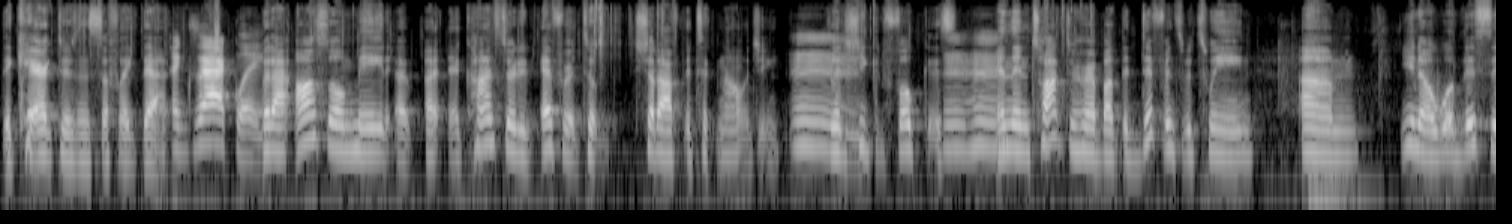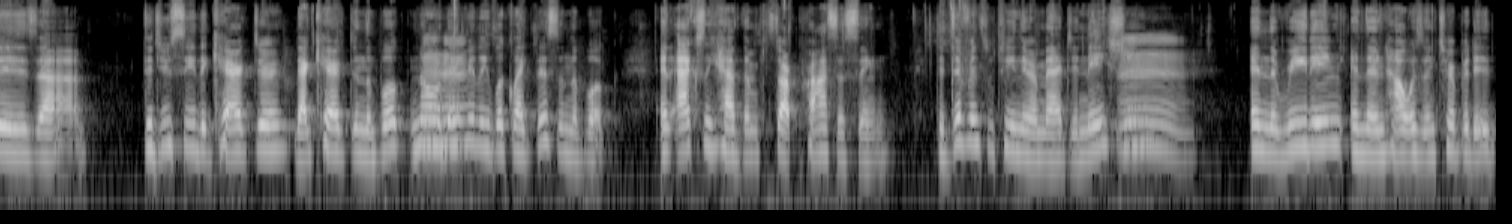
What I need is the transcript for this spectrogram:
the characters and stuff like that. Exactly. But I also made a, a, a concerted effort to shut off the technology so that Mm. she could focus Mhm. and then talk to her about the difference between, um, you know, well, this is, uh, did you see the character, that character in the book? No, they Mhm. really look like this in the book. And actually have them start processing the difference between their imagination Mm. and the reading and then how it was interpreted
